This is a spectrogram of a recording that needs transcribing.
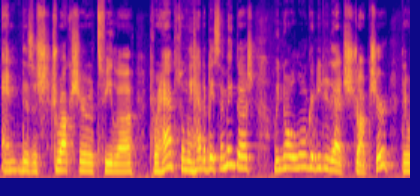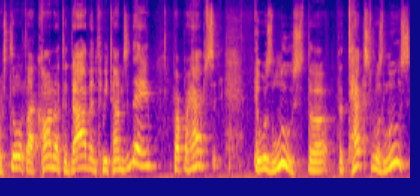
and there's a structure of tefillah. Perhaps when we had a Beis Hamikdash, we no longer needed that structure. There was still a takana to daven three times a day, but perhaps it was loose. The the text was loose,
